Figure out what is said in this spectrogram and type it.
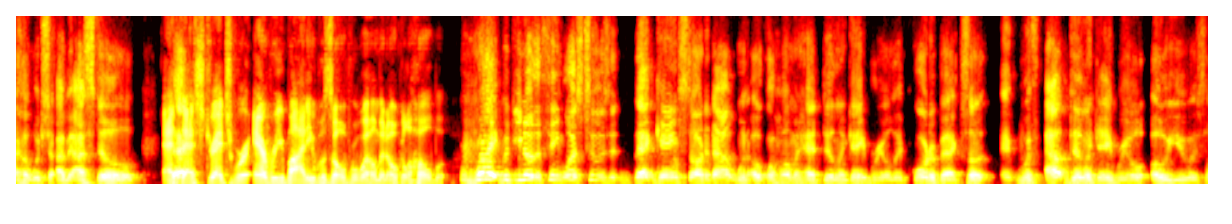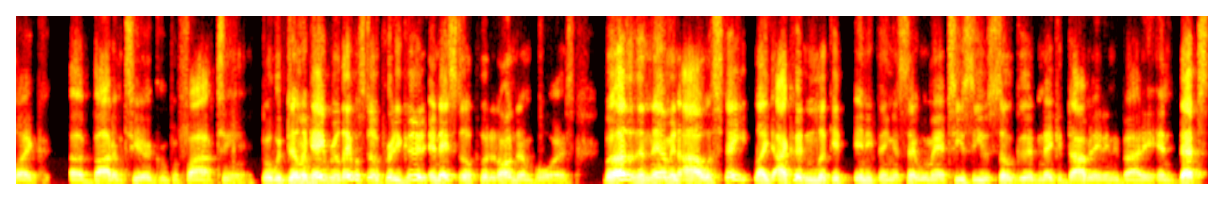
uh, which I mean, I still at that, that, stretch where everybody was overwhelmed overwhelming Oklahoma. Right, but you know the thing was too is that that game started out when Oklahoma had Dillon Gabriel at quarterback. So eh, without Dillon Gabriel, OU is like a bottom tier group of five team. But with Dillon mm-hmm. Gabriel, they were still pretty good and they still put it on them boys. But other than them in Iowa State, like I couldn't look at anything and say, well, man, TC was so good and they could dominate anybody. And that's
